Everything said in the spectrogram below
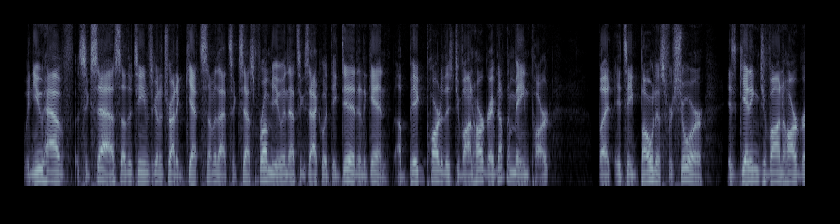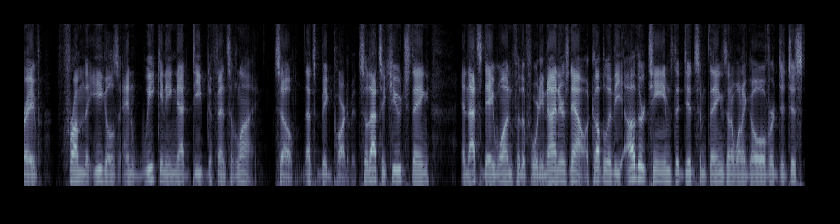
when you have success, other teams are going to try to get some of that success from you, and that's exactly what they did. And again, a big part of this Javon Hargrave, not the main part, but it's a bonus for sure, is getting Javon Hargrave from the Eagles and weakening that deep defensive line. So that's a big part of it. So that's a huge thing, and that's day one for the 49ers. Now, a couple of the other teams that did some things that I want to go over to just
